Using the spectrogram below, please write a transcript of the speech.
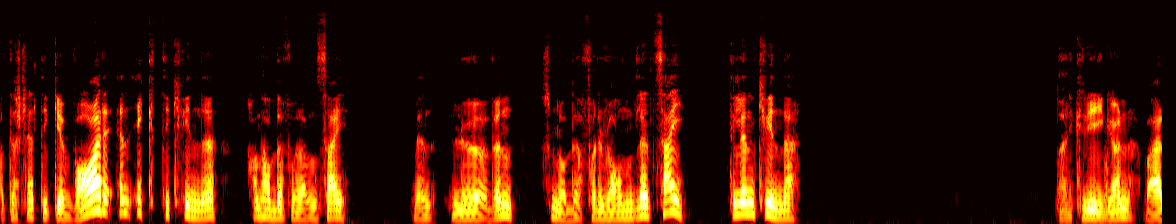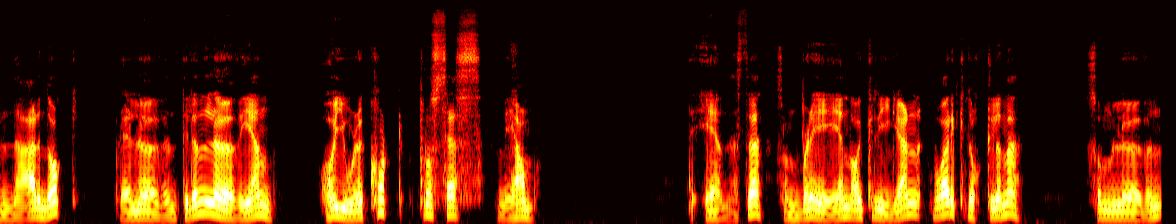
at det slett ikke var en ekte kvinne han hadde foran seg, men løven som hadde forvandlet seg til en kvinne. Når krigeren var nær nok, ble løven til en løve igjen, og gjorde kort prosess med ham. Det eneste som ble igjen av krigeren, var knoklene, som løven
